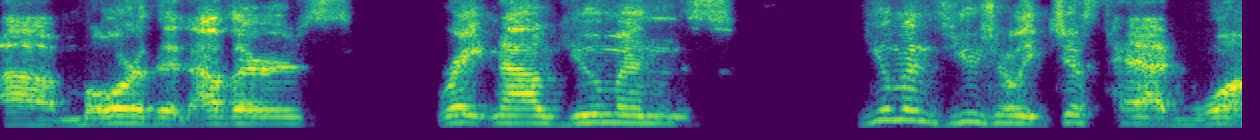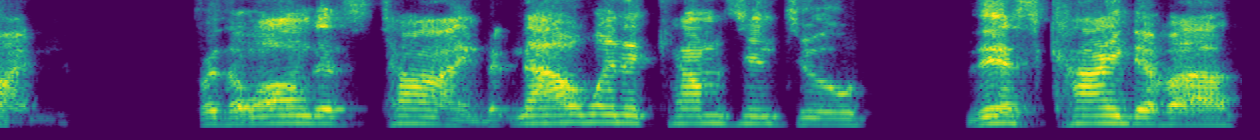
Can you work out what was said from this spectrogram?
uh, more than others. Right now, humans humans usually just had one for the longest time, but now when it comes into this kind of a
